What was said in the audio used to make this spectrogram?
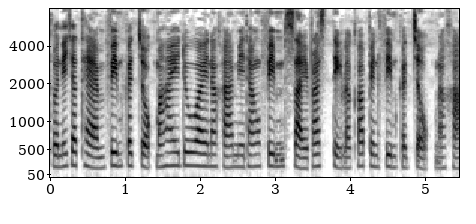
ตัวนี้จะแถมฟิล์มกระจกมาให้ด้วยนะคะ มีทั้งฟิล์มใสพลาสติก แล้วก็เป็นฟิล์มกระจกนะคะ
